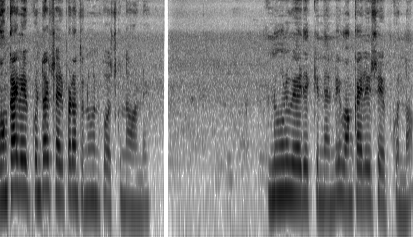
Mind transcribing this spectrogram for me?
వంకాయ వేపుకుంటే సరిపడంత నూనె పోసుకుందామండి. నూనె వేడెక్కిందండి వంకాయలు వేసి వేపుకుందాం.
